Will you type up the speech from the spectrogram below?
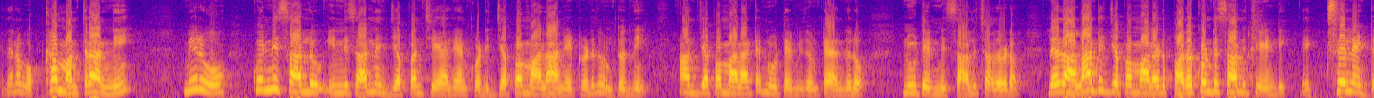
ఏదైనా ఒక్క మంత్రాన్ని మీరు కొన్నిసార్లు ఇన్నిసార్లు నేను జపం చేయాలి అనుకోండి. జపమాల అనేటువంటిది ఉంటుంది. జపమాల అంటే నూట ఎనిమిది ఉంటాయి అందులో. నూట ఎనిమిది సార్లు చదవడం. లేదా అలాంటి జపమాలను పదకొండు సార్లు చేయండి. ఎక్సలెంట్.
